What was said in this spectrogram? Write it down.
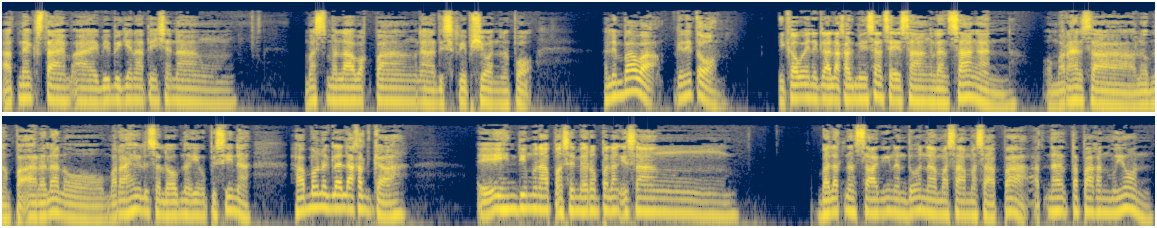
At next time ay bibigyan natin siya ng mas malawak pang uh, description. Ano po? Halimbawa, ganito. Ikaw ay naglalakad minsan sa isang lansangan o marahil sa loob ng paaralan o marahil sa loob ng iyong opisina. Habang naglalakad ka, eh hindi mo napansin meron palang isang balat ng saging nandoon na masama-sa pa at natapakan mo yon.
